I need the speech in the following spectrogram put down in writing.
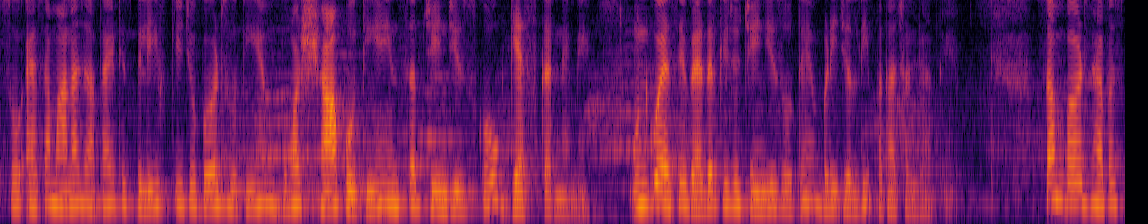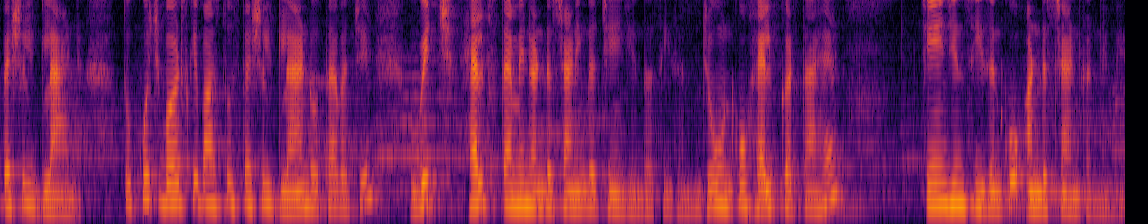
So so, ऐसा माना जाता है इट इज़ बिलीव कि जो बर्ड्स होती हैं बहुत शार्प होती हैं इन सब चेंजेस को गेस करने में उनको ऐसे वेदर के जो चेंजेस होते हैं बड़ी जल्दी पता चल जाते हैं some birds have a special gland तो कुछ बर्ड्स के पास तो स्पेशल ग्लैंड होता है बच्चे which helps them in understanding the change in the season जो उनको हेल्प करता है चेंज इन सीज़न को अंडरस्टैंड करने में।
